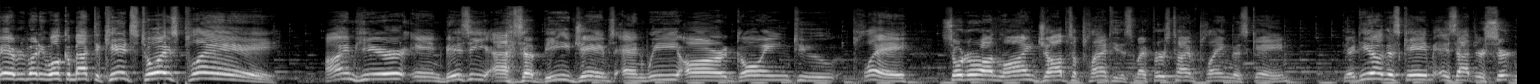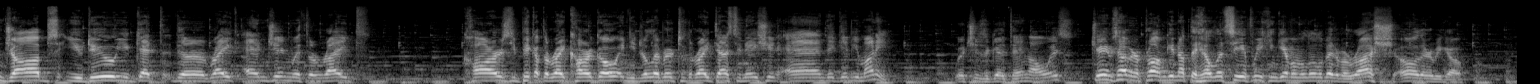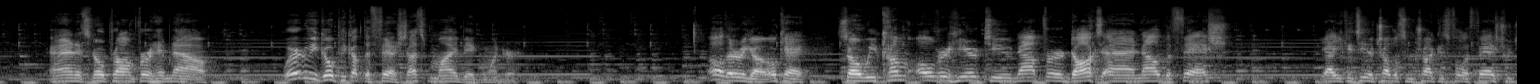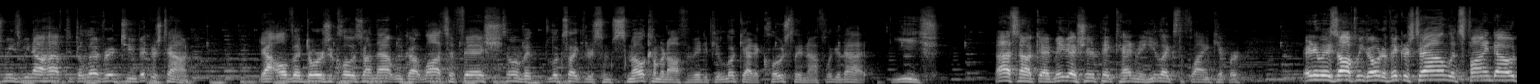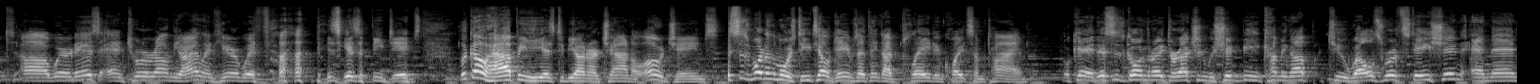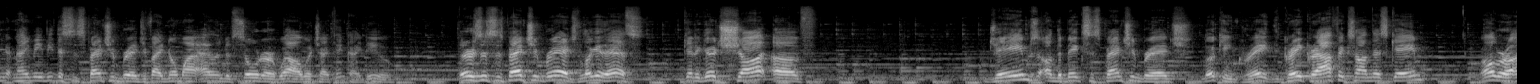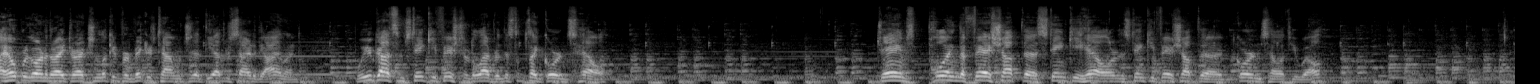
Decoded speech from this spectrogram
Hey everybody, welcome back to Kids Toys Play! I'm here in busy as a Bee James and we are going to play Sodor Online Jobs Aplenty. This is my first time playing this game. The idea of this game is that there's certain jobs you do, you get the right engine with the right cars, you pick up the right cargo and you deliver it to the right destination and they give you money which is a good thing always. James having a problem getting up the hill. Let's see if we can give him a little bit of a rush. Oh, there we go. And it's no problem for him now. Where do we go pick up the fish? That's my big wonder. Oh, there we go. Okay. So we've come over here to Knapford Docks and now the fish. Yeah, you can see the troublesome truck is full of fish, which means we now have to deliver it to Vicarstown. Yeah, all the doors are closed on that. We've got lots of fish. Some of it looks like there's some smell coming off of it if you look at it closely enough. Look at that. Yeesh. That's not good. Maybe I should have picked Henry. He likes the flying kipper. Anyways, off we go to Vicarstown. Let's find out uh, where it is and tour around the island here with Busy as a Bee James. Look how happy he is to be on our channel. Oh, James. This is one of the most detailed games I think I've played in quite some time. Okay, this is going the right direction. We should be coming up to Wellsworth Station and then maybe the suspension bridge if I know my island of Sodor well, which I think I do. There's a suspension bridge. Look at this. Get a good shot of James on the big suspension bridge. Looking great. Great graphics on this game. Well, I hope we're going in the right direction. Looking for Vicarstown, which is at the other side of the island. We've got some stinky fish to deliver. This looks like Gordon's Hill. James pulling the fish up the stinky hill, or the stinky fish up the Gordon's Hill, if you will.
